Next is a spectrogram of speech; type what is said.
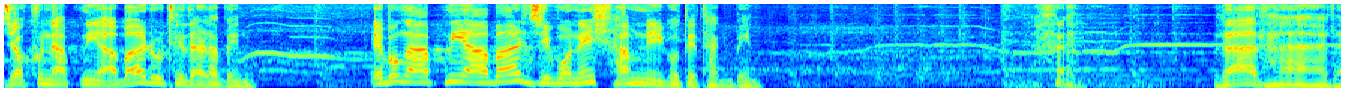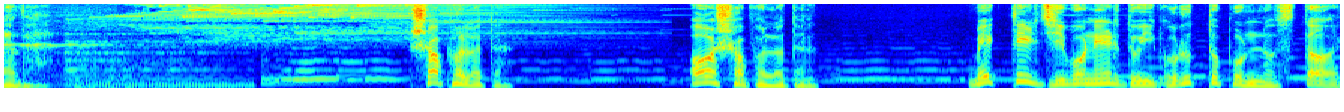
যখন আপনি আবার উঠে দাঁড়াবেন এবং আপনি আবার জীবনে সামনে এগোতে থাকবেন। রাধা রাধা। সফলতা। অসফলতা। ব্যক্তির জীবনের দুই গুরুত্বপূর্ণ স্তর।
